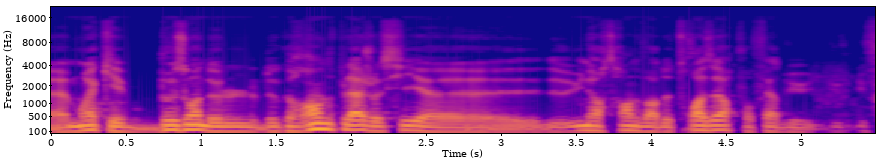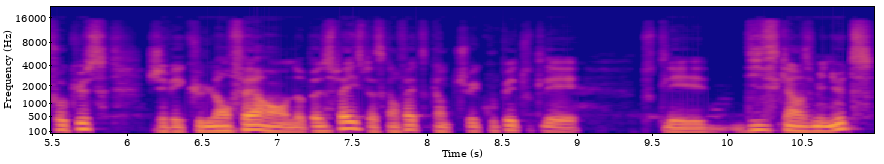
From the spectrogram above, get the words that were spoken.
Euh, moi qui ai besoin de, de grandes plages aussi, euh, de 1h30 voire de 3h pour faire du, focus, j'ai vécu l'enfer en open space parce qu'en fait, quand tu es coupé toutes les, toutes les 10-15 minutes,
